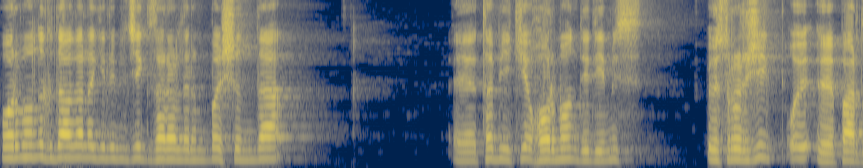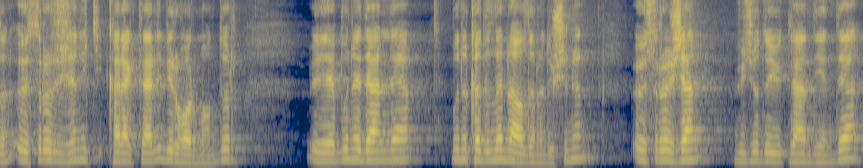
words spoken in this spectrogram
Hormonlu gıdalarla gelebilecek zararların başında e, tabii ki hormon dediğimiz östrojik e, pardon östrojenik karakterli bir hormondur. E, bu nedenle bunu kadınların aldığını düşünün. Östrojen vücuda yüklendiğinde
